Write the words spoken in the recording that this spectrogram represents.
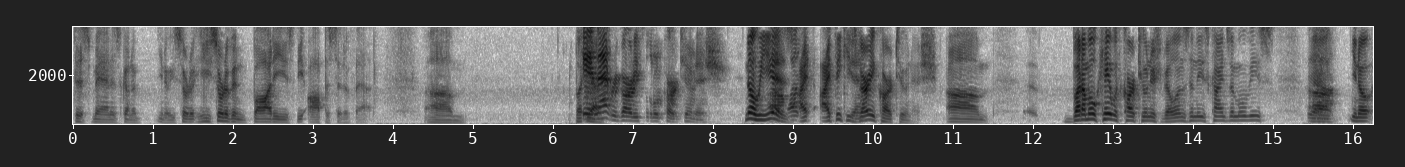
this man is going to you know he sort of he sort of embodies the opposite of that. Um, but In yeah. that regard, he's a little cartoonish. No, he Uh, is. what- I, I think he's Yeah. very cartoonish. Um, but I'm okay with cartoonish villains in these kinds of movies. Yeah. Uh, you know,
